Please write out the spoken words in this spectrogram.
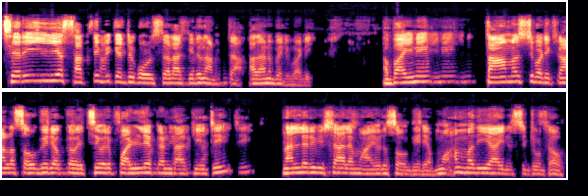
ചെറിയ സർട്ടിഫിക്കറ്റ് കോഴ്സുകളാക്കിയിട്ട് നടത്തുക. അതാണ് പരിപാടി. അപ്പൊ അതിന് താമസിച്ച് പഠിക്കാനുള്ള സൗകര്യമൊക്കെ വെച്ച് ഒരു പള്ളിയൊക്കെ ഉണ്ടാക്കിയിട്ട് നല്ലൊരു വിശാലമായ ഒരു സൗകര്യം. മുഹമ്മദിയ ഇൻസ്റ്റിറ്റ്യൂട്ടോ?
